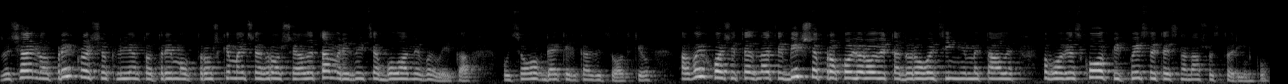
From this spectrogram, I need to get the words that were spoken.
Звичайно, прикро, що клієнт отримав трошки менше грошей, але там різниця була невелика, усього в декілька відсотків. А ви хочете знати більше про кольорові та дорогоцінні метали? Обов'язково підписуйтесь на нашу сторінку.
